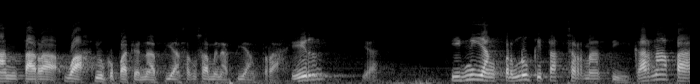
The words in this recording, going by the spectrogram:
antara wahyu kepada nabi yang satu sama nabi yang terakhir. Ya, ini yang perlu kita cermati. Karena apa?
